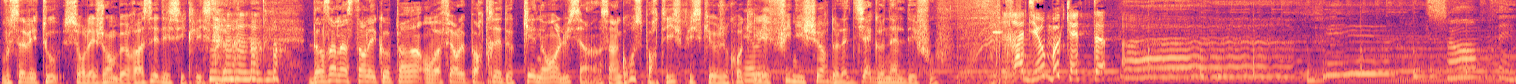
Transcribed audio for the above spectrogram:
Vous savez tout sur les jambes rasées des cyclistes. Dans un instant, les copains, on va faire le portrait de Kenan. Lui, c'est un, c'est un gros sportif, puisque je crois Eh qu'il oui. est finisher de la Diagonale des Fous. Radio Moquette. something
